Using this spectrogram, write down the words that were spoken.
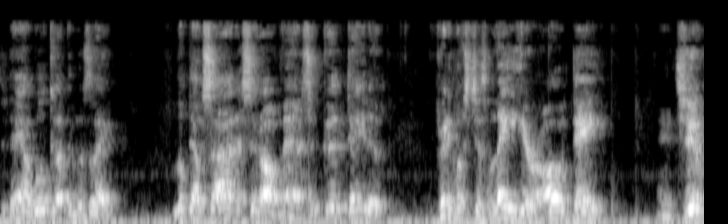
Today I woke up and was like, looked outside and said, oh man, it's a good day to pretty much just lay here all day and chill.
